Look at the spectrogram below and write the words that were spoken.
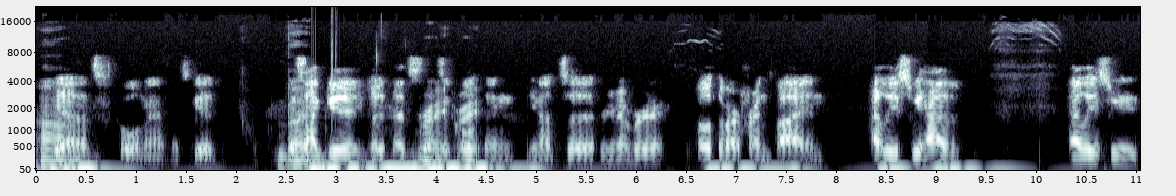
Um, yeah, that's cool, man. That's good. But, it's not good, but that's, right, that's a cool right. thing, you know, to remember both of our friends by, and at least we have, at least we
